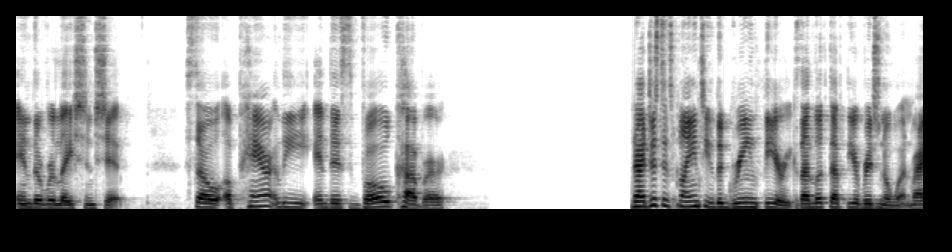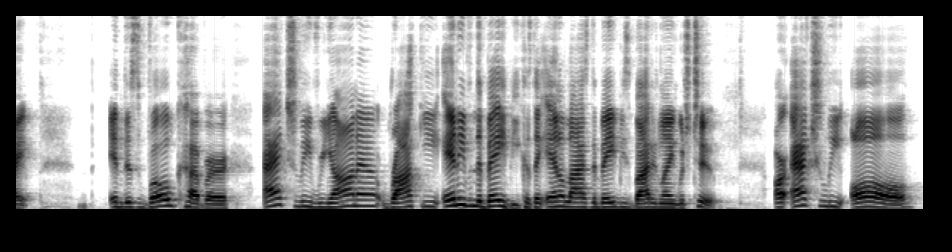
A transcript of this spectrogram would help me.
in the relationship. So apparently, in this Vogue cover, and I just explained to you the green theory because I looked up the original one, right? In this Vogue cover, actually Rihanna, Rocky, and even the baby, because they analyzed the baby's body language too, are actually all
